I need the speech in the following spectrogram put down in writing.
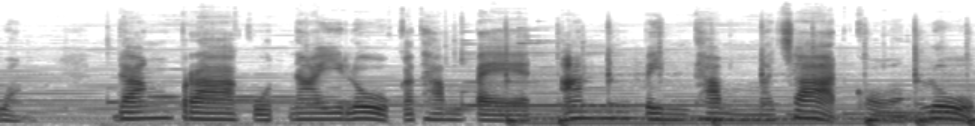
วง ดังปรากฏในโลกกระทำแปดอันเป็นธรรมชาติของโลก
